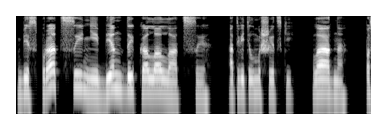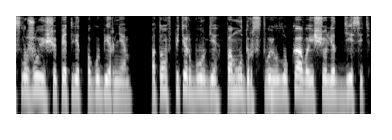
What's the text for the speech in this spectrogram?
«Без працы не бенды калалацы», — ответил Мышецкий. «Ладно, послужу еще пять лет по губерниям. Потом в Петербурге помудрствую лукаво еще лет десять.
